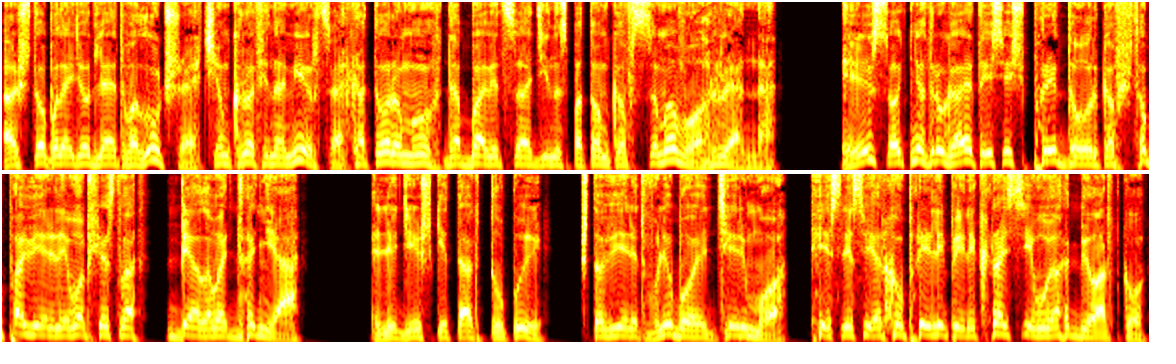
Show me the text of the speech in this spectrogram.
А что подойдет для этого лучше, чем кровь иномирца, которому добавится один из потомков самого Ренна? И сотня-другая тысяч придурков, что поверили в общество белого дня. Людишки так тупы, что верят в любое дерьмо, если сверху прилепили красивую обертку.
